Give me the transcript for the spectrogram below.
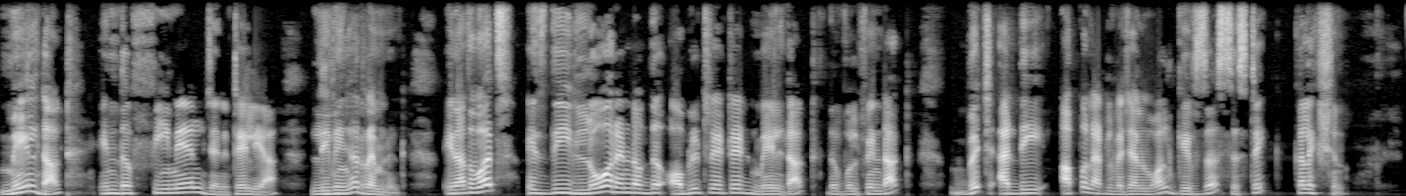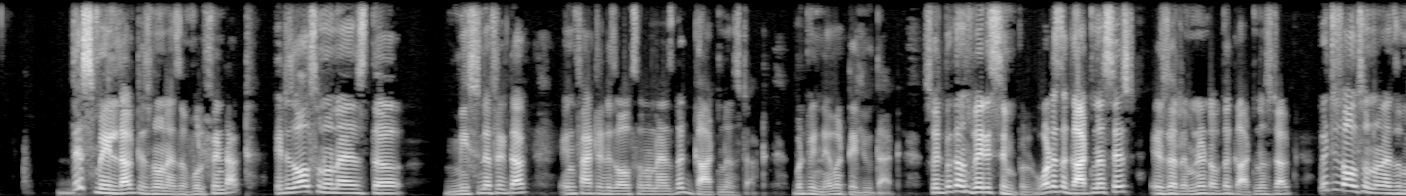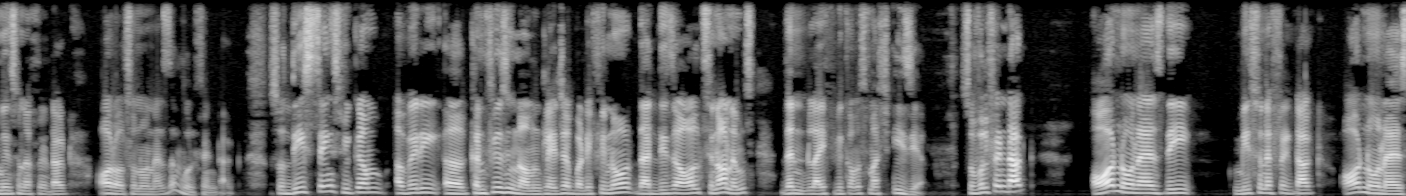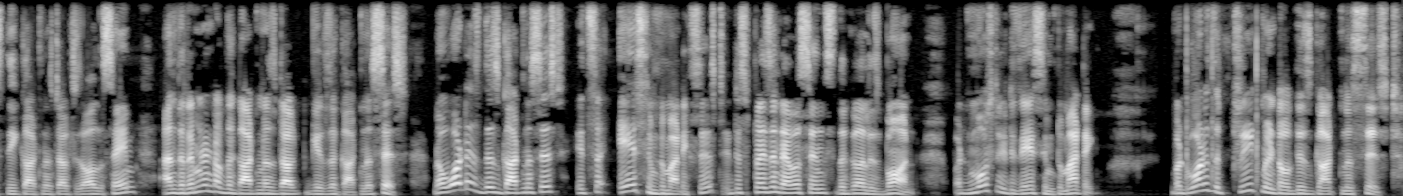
male duct in the female genitalia leaving a remnant. In other words, is the lower end of the obliterated male duct, the Wolffian duct, which at the upper lateral vaginal wall gives a cystic collection. This male duct is known as a Wolffian duct. It is also known as the mesonephric duct. In fact, it is also known as the Gartner's duct, but we never tell you that. So, it becomes very simple. What is a Gartner cyst? It is a remnant of the Gartner's duct, which is also known as the mesonephric duct or also known as the Wolffian duct. So, these things become a very uh, confusing nomenclature, but if you know that these are all synonyms, then life becomes much easier. So, Wolffian duct or known as the mesonephric duct or known as the Gartner's duct is all the same and the remnant of the Gartner's duct gives a Gartner cyst. Now, what is this Gartner cyst? It's an asymptomatic cyst. It is present ever since the girl is born, but mostly it is asymptomatic. But what is the treatment of this Gartner cyst?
